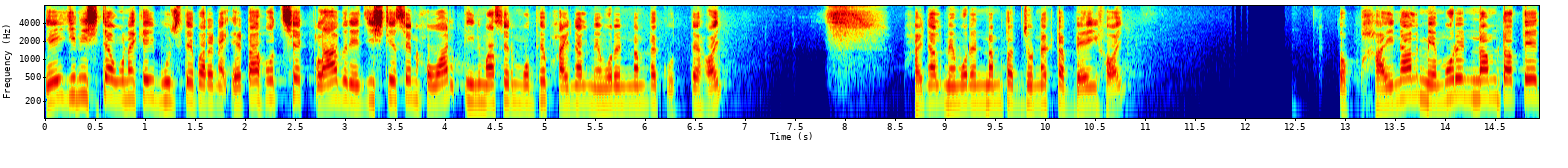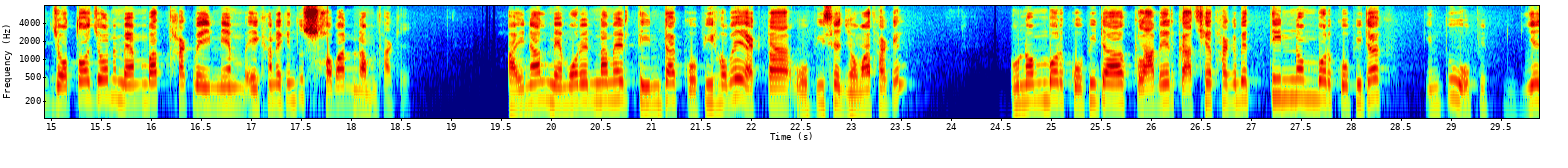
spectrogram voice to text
এই জিনিসটা অনেকেই বুঝতে পারে না। এটা হচ্ছে ক্লাব রেজিস্ট্রেশন হওয়ার তিন মাসের মধ্যে ফাইনাল মেমোরেন্ডামটা করতে হয়। ফাইনাল মেমোরেন্ডামটার জন্য একটা ব্যয় হয়। তো ফাইনাল মেমোরেন্ডামটাতে যতজন মেম্বার থাকবে, এই মেম এখানে কিন্তু সবার নাম থাকে। ফাইনাল মেমোরেন্ডামের তিনটা কপি হবে, একটা অফিসে জমা থাকে, দু নম্বর কপিটা ক্লাবের কাছে থাকবে, তিন নম্বর কপিটা কিন্তু গিয়ে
